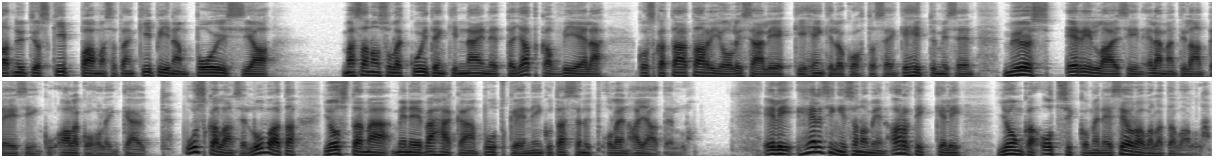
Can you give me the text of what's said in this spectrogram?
oot nyt jo skippaamassa tämän kipinän pois, ja mä sanon sulle kuitenkin näin, että jatka vielä – koska tämä tarjoaa lisää liekkiä henkilökohtaiseen kehittymiseen myös erilaisiin elämäntilanteisiin kuin alkoholin käyttö. Uskallan sen luvata, jos tämä menee vähäkään putkeen niin kuin tässä nyt olen ajatellut. Eli Helsingin Sanomien artikkeli, jonka otsikko menee seuraavalla tavalla.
